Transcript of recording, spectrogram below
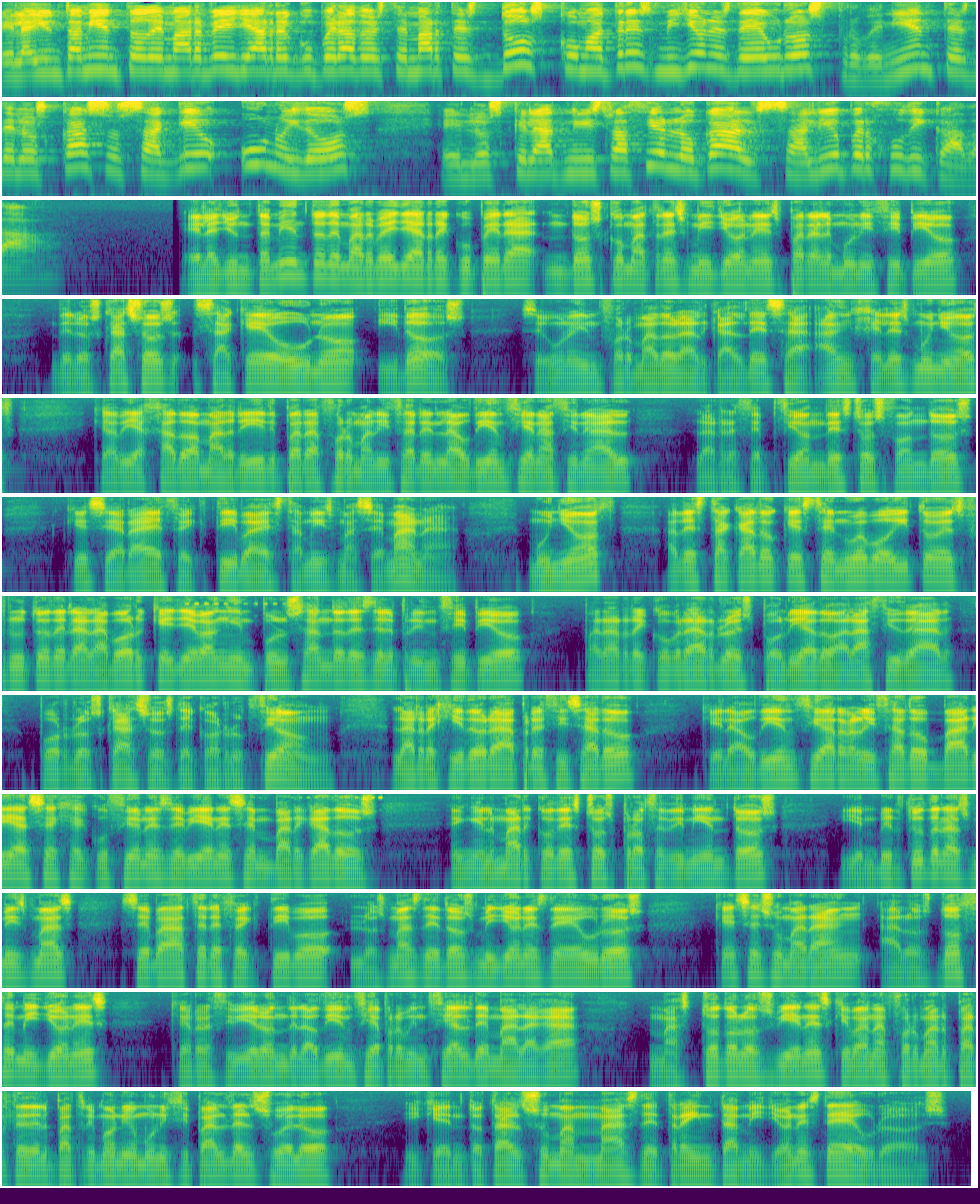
El Ayuntamiento de Marbella ha recuperado este martes 2,3 millones de euros provenientes de los casos saqueo 1 y 2 en los que la administración local salió perjudicada. El Ayuntamiento de Marbella recupera 2,3 millones para el municipio de los casos saqueo 1 y 2, según ha informado la alcaldesa Ángeles Muñoz, que ha viajado a Madrid para formalizar en la Audiencia Nacional la recepción de estos fondos que se hará efectiva esta misma semana. Muñoz ha destacado que este nuevo hito es fruto de la labor que llevan impulsando desde el principio para recobrar lo expoliado a la ciudad por los casos de corrupción. La regidora ha precisado que la audiencia ha realizado varias ejecuciones de bienes embargados en el marco de estos procedimientos y en virtud de las mismas se va a hacer efectivo los más de 2 millones de euros que se sumarán a los 12 millones que recibieron de la Audiencia Provincial de Málaga más todos los bienes que van a formar parte del patrimonio municipal del suelo y que en total suman más de 30 millones de euros.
